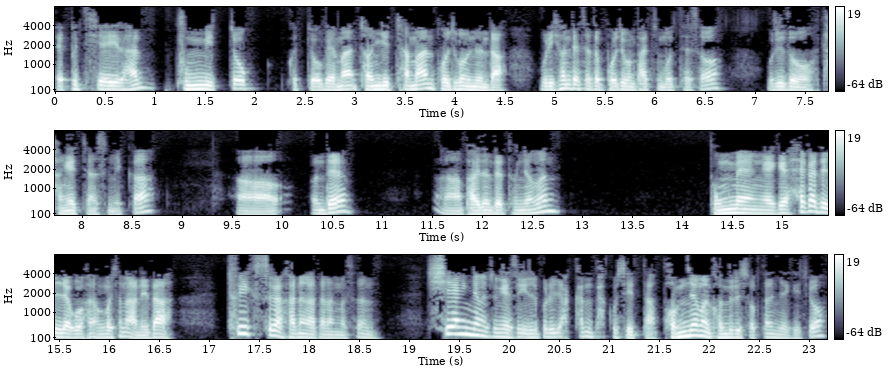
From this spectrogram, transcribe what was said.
FTA를 한 북미 쪽 그쪽에만 전기차만 보조금을 넣는다. 우리 현대차도 보조금 받지 못해서 우리도 당했지 않습니까? 어, 그런데 아, 바이든 대통령은 동맹에게 해가 되려고 한 것은 아니다. 트윅스가 가능하다는 것은 시행령 중에서 일부를 약간 바꿀 수 있다. 법령은 건드릴 수 없다는 얘기죠.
